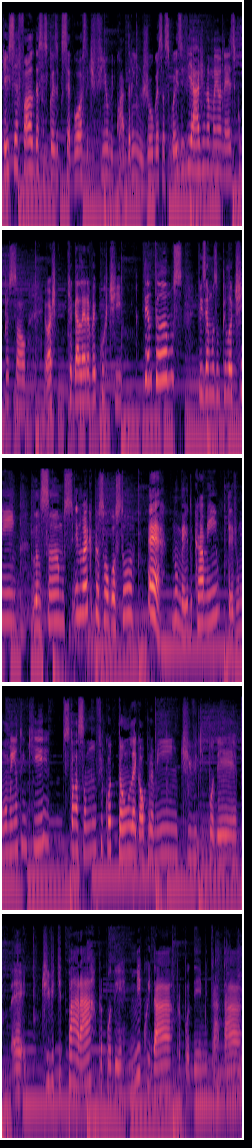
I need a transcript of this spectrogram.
Que aí você fala dessas coisas que você gosta, de filme, quadrinho, jogo, essas coisas, e viaja na maionese com o pessoal. Eu acho que a galera vai curtir. Tentamos, fizemos um pilotinho, lançamos, e não é que o pessoal gostou? É, no meio do caminho, teve um momento em que a situação não ficou tão legal para mim, tive que poder é, tive que parar para poder me cuidar, para poder me tratar.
